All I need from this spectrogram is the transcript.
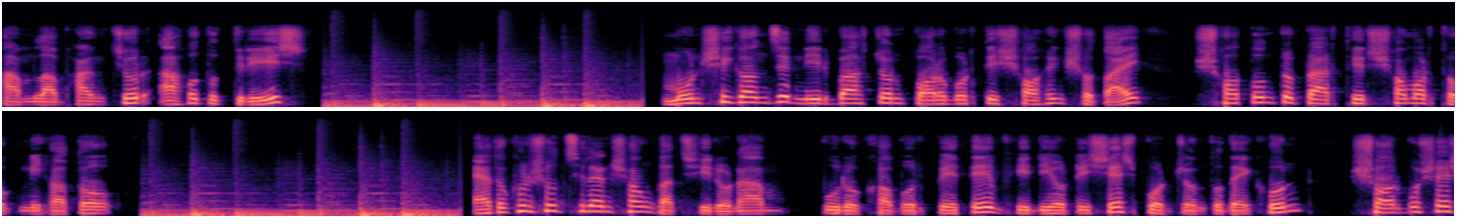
হামলা, ভাঙচুর, আহত ত্রিশ। মুন্সীগঞ্জের নির্বাচন পরবর্তী সহিংসতায় স্বতন্ত্র প্রার্থীর সমর্থক নিহত। এতক্ষণ শুনছিলেন সংবাদ শিরোনাম। পুরো খবর পেতে ভিডিওটি শেষ পর্যন্ত দেখুন। সর্বশেষ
